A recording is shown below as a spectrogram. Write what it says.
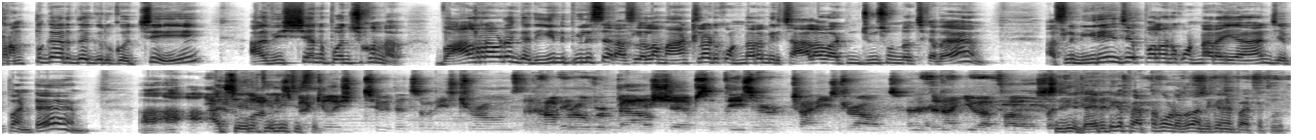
ట్రంప్ గారి దగ్గరకు వచ్చి ఆ విషయాన్ని పంచుకున్నారు. వాళ్ళు రావడం కదా ఈయన పిలిచారు. అసలు ఎలా మాట్లాడుకుంటున్నారో మీరు చాలా వాటిని చూసి ఉండొచ్చు కదా. అసలు మీరేం చెప్పాలనుకుంటున్నారయ్యా అని చెప్పంటే అది There's a lot of తెలియచేసారు speculation too that some of these drones that hover over battleships that these are Chinese drones and that they're not UFOs. ఇది డైరెక్ట్గా పెట్టకూడదు అందుకనే పెట్టట్లేదు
